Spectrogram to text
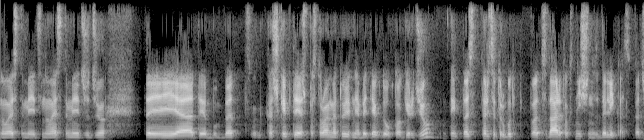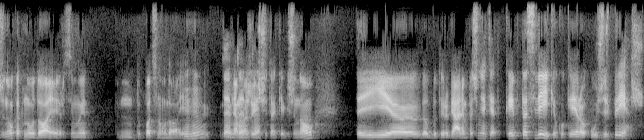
no estimates, no estimates, žodžiu. Tai, e, tai, bet kažkaip tai aš pastaruoju metu ir nebetiek daug to girdžiu, tai tas tarsi turbūt pasidarė toks nišinis dalykas, bet žinau, kad naudoja ir Simai, tu pats naudoji, mhm. taip, nemažai taip, taip. šitą, kiek žinau, tai e, galbūt ir galim pašnekėti, kaip tas veikia, kokie yra už ir prieš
